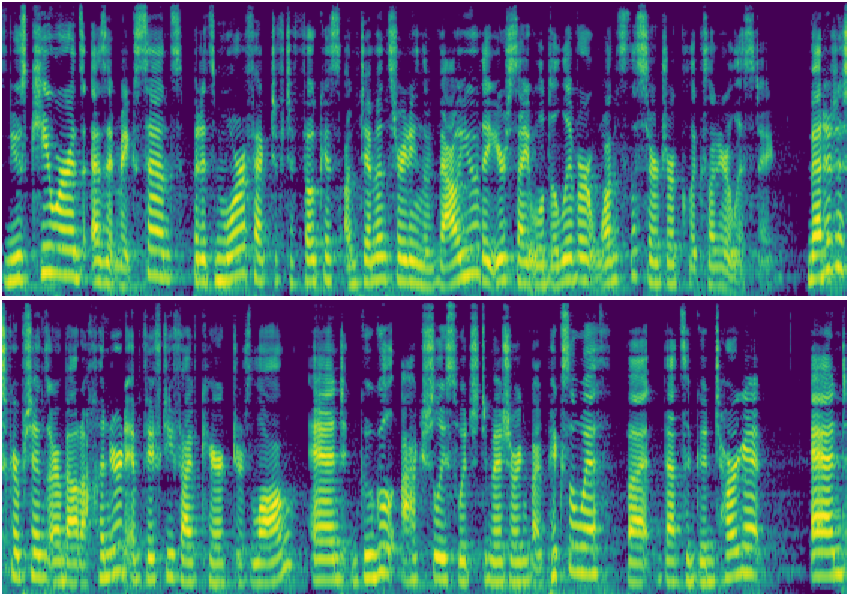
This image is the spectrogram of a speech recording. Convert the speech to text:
Use keywords as it makes sense, but it's more effective to focus on demonstrating the value that your site will deliver once the searcher clicks on your listing. Meta descriptions are about 155 characters long, and Google actually switched to measuring by pixel width, but that's a good target. And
